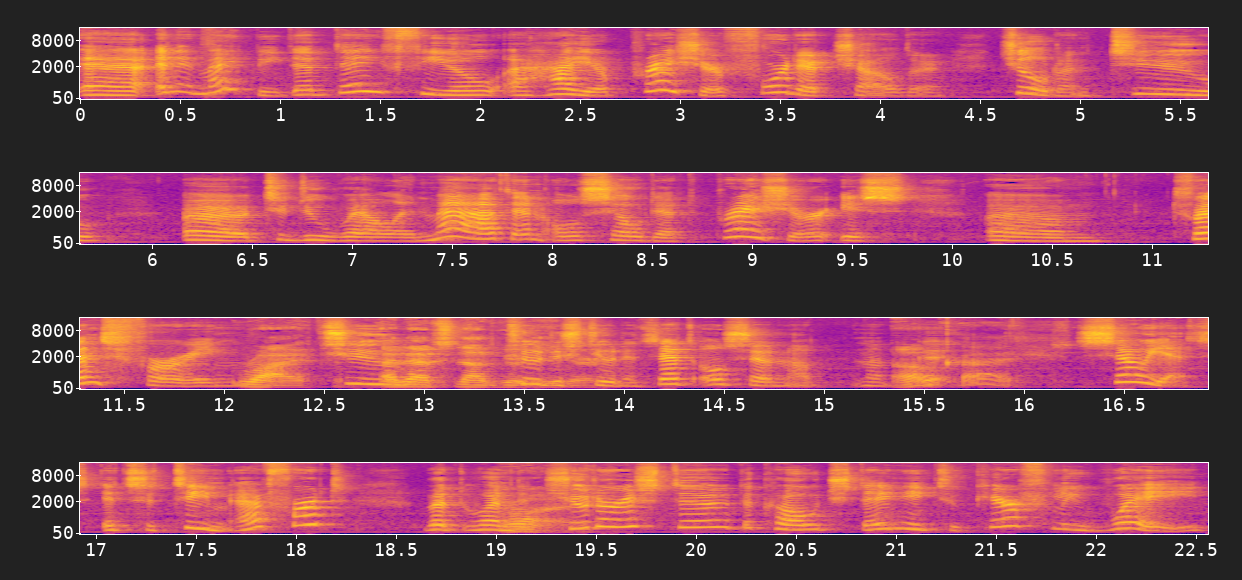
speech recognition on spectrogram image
Uh, and it might be that they feel a higher pressure for their children, children to uh, to do well in math, and also that pressure is um, transferring Right. to and that's not good to the students. That's also not not good. Okay. So yes, it's a team effort, but when Right. the tutor is the, the coach, they need to carefully weigh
